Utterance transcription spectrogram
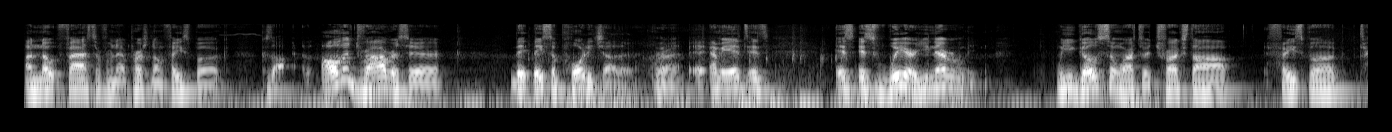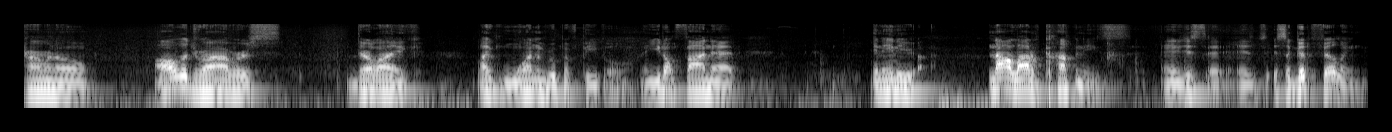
a note faster from that person on Facebook because all the drivers here, they, they support each other. Right. I, I mean, it's it's it's it's weird. You never when you go somewhere to a truck stop, Facebook terminal, all the drivers, they're like like one group of people, and you don't find that in any not a lot of companies, and it just it's, it's a good feeling.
